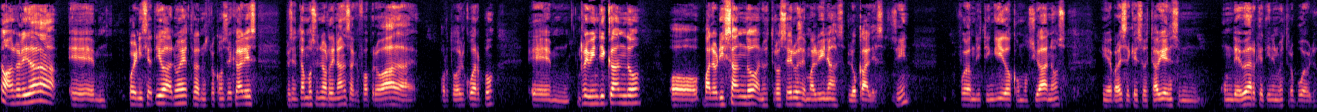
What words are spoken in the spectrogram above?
No, en realidad, eh, por iniciativa nuestra, nuestros concejales, presentamos una ordenanza que fue aprobada por todo el cuerpo, eh, reivindicando o valorizando a nuestros héroes de Malvinas locales, ¿sí? Fueron distinguidos como ciudadanos y me parece que eso está bien, es un, un deber que tiene nuestro pueblo.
